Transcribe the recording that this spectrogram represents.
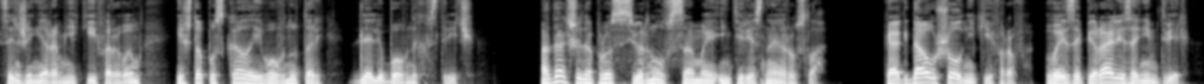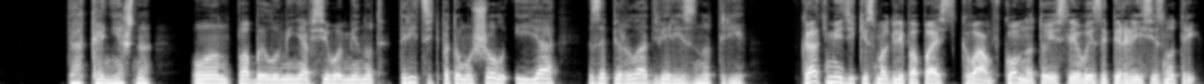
с инженером Никифоровым и что пускала его внутрь для любовных встреч. А дальше допрос свернул в самое интересное русло. Когда ушел Никифоров, вы запирали за ним дверь? Да, конечно. Он побыл у меня всего минут тридцать, потом ушел, и я заперла дверь изнутри. Как медики смогли попасть к вам в комнату, если вы заперлись изнутри?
